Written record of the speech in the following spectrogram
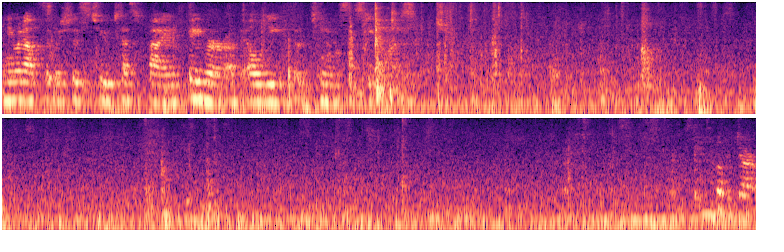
Anyone else that wishes to testify in favor of LD 1361? Will the dar-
